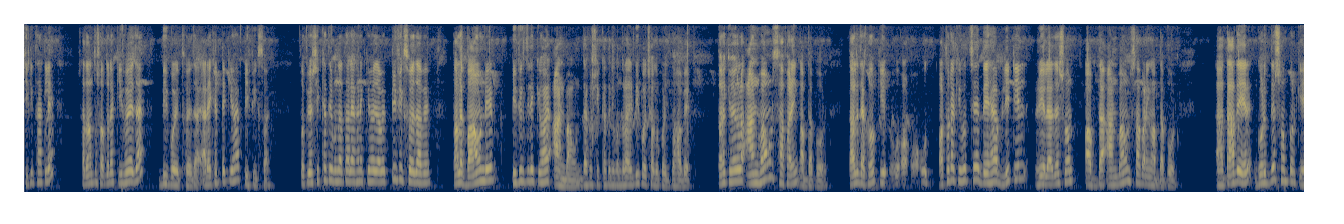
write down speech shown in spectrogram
ঠিকই থাকলে সাধারণত শব্দটা কি হয়ে যায়? বিপরীত হয়ে যায়। আর এক্ষেত্রে কি হয়? প্রিফিক্স হয়। তো প্রিয় শিক্ষার্থী বন্ধুরা, তাহলে এখানে কি হয়ে যাবে? প্রিফিক্স হয়ে যাবে। তাহলে বাউন্ডের প্রিফিক্স দিলে কি হয়? আনবাউন্ড দেখো, শিক্ষার্থী বন্ধুরা, এর বিপরীত শব্দ করে দিতে হবে। তাহলে কি হয়ে গেল? Unbound suffering of the poor তাহলে দেখো কি অর্থটা কি হচ্ছে? They have little realisation of the unbound suffering of the poor তাদের গরিবদের সম্পর্কে,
